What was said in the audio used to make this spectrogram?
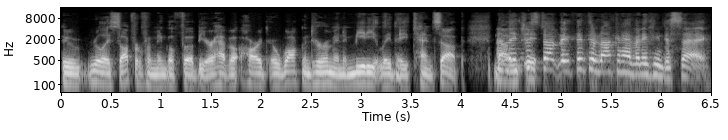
who really suffer from minglephobia or have a hard or walk into a room and immediately they tense up. Now, and they just it, don't. They think they're not going to have anything to say.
